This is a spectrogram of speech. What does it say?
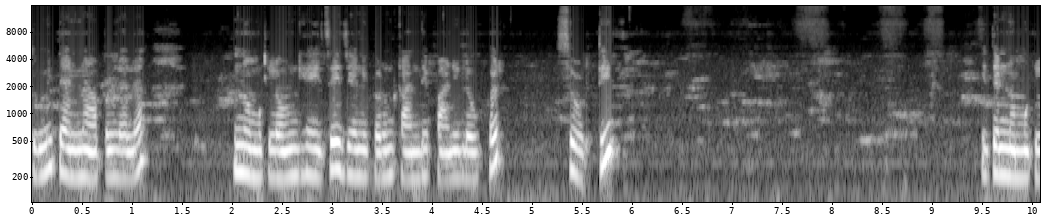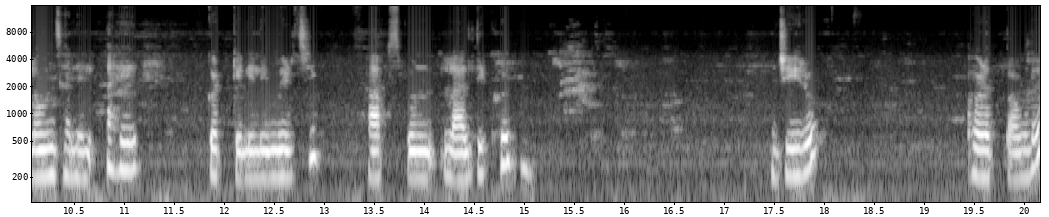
तुम्ही त्यांना आपल्याला नमक लावून घ्यायचे जेणेकरून कांदे पाणी लवकर सोडतील. इथे नमक लावून झालेले आहे. कट केलेली मिरची हाफ स्पून लाल तिखट जिरं हळद पावडर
